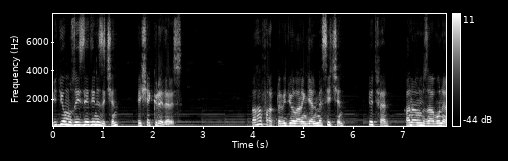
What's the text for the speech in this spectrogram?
Videomuzu izlediğiniz için teşekkür ederiz. Daha farklı videoların gelmesi için lütfen kanalımıza abone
